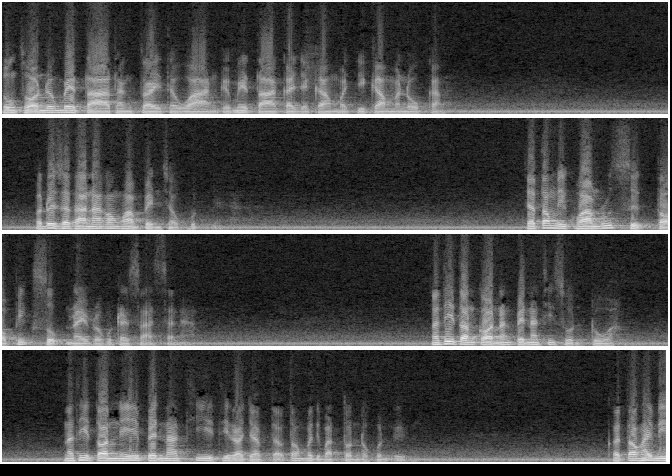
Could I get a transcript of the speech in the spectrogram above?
ทรงสอนเรื่องเมตตาทางใจทวารคือเมตตากายกรรมวจิกรรมมโนกรรมพระด้วยสถานะของความเป็นชาวพุทธเนี่ย จะต้องมีความรู้สึกต่อภิกษุในพระพุทธศาสนา หน้าที่ตอนก่อนนั้นเป็นหน้าที่ส่วนตัว หน้าที่ตอนนี้เป็นหน้าที่ที่เราจะต้องปฏิบัติตนต่อคนอื่น ก็ต้องให้มี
